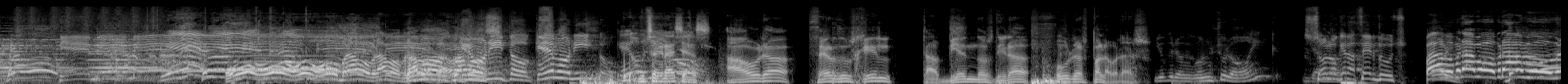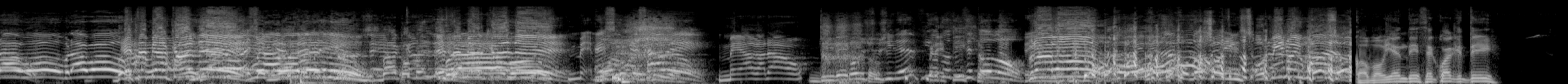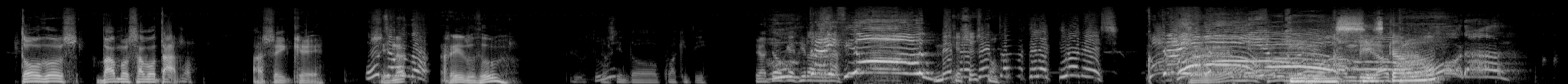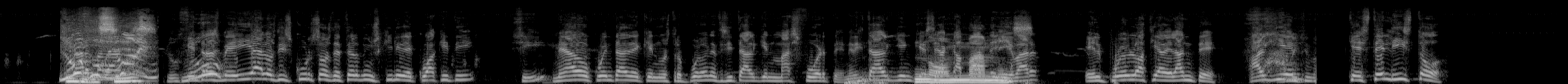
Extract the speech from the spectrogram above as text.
Bien, bien, bien. ¡Oh, oh, oh! ¡Bravo, bravo, bravo! Vamos. ¡Qué bonito! ¡Qué bonito! ¡Qué Muchas bonito! gracias. Ahora Cerdus Hill también nos dirá unas palabras. Yo creo que con un solo oink. Solo no. queda Cerdus. ¡Bravo, bravo, bravo, bravo, bravo! ¡Este es mi alcalde! ¡Este es mi alcalde! Me, ¡Es el que sabe! me ha ganado. Con su silencio nos dice todo. ¡Bravo! ¡Opino igual! Como bien dice Quackity, todos vamos a votar. Así que. ¡Un si segundo! Sí, Luzu. Lo siento, Quackity. Pero tengo que decir la verdad. ¡Traición! ¡Me ¿Qué es presento esto? a las elecciones! ¿Qué dices, cabrón? ¡Ahora! ¿Qué dices? Mientras veía los discursos de Cerdus Hill y de Quackity, Sí. me he dado cuenta de que nuestro pueblo necesita a alguien más fuerte. Necesita a alguien que No sea capaz mames. de llevar el pueblo hacia adelante. Alguien que esté listo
